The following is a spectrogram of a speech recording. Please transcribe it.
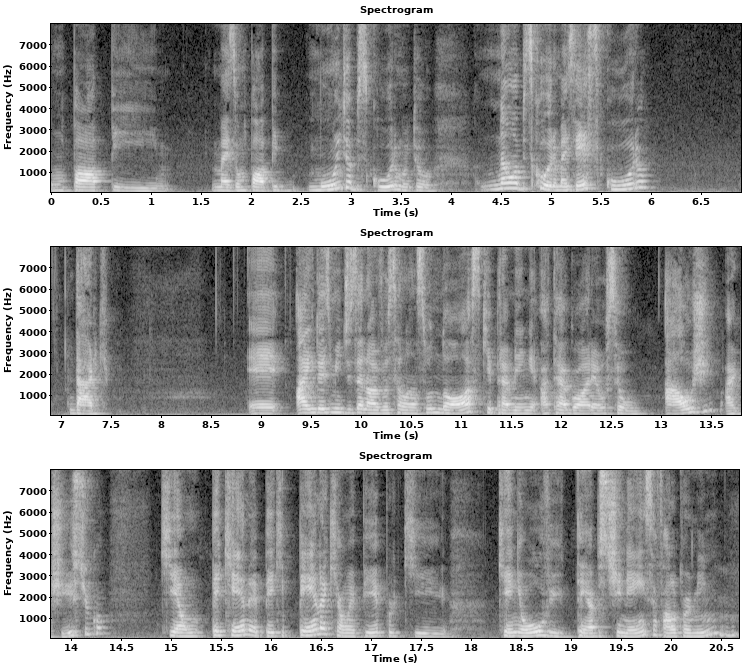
um pop, mas um pop muito obscuro, muito não obscuro, mas escuro, dark. É, aí em 2019 você lança o Nós, que para mim até agora é o seu auge artístico, que é um pequeno EP, que pena que é um EP, porque quem ouve tem abstinência, fala por mim.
